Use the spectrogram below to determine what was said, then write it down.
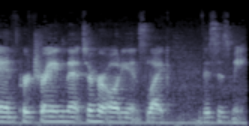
and portraying that to her audience like, this is me.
